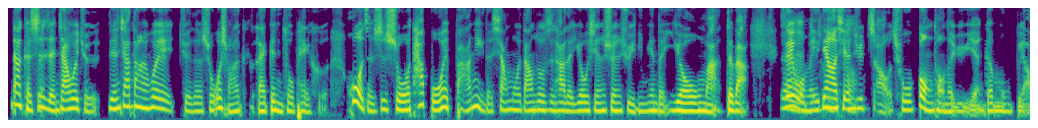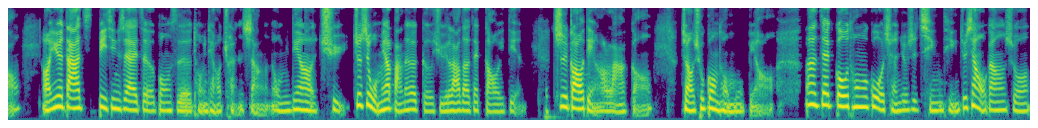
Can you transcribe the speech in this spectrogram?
那可是人家会觉得，人家当然会觉得说，为什么要来跟你做配合？或者是说，他不会把你的项目当做是他的优先顺序里面的优嘛，对吧？所以我们一定要先去找出共同的语言跟目标啊，因为大家毕竟是在这个公司的同一条船上，那我们一定要去，就是我们要把那个格局拉到再高一点，制高点要拉高，找出共同目标。那在沟通的过程就是倾听，就像我刚刚说，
